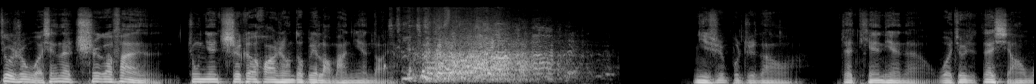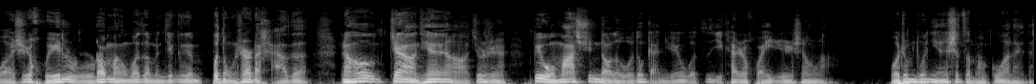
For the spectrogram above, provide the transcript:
就是我现在吃个饭，中间吃颗花生都被老妈念叨呀。你是不知道啊，这天天的，我就在想，我是回炉了吗？我怎么这个不懂事的孩子？然后这两天啊，就是被我妈训到的，我都感觉我自己开始怀疑人生了。我这么多年是怎么过来的？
